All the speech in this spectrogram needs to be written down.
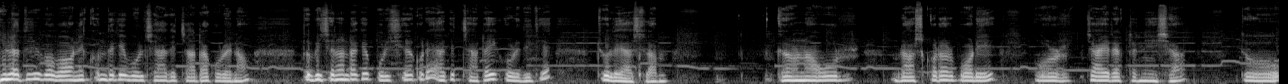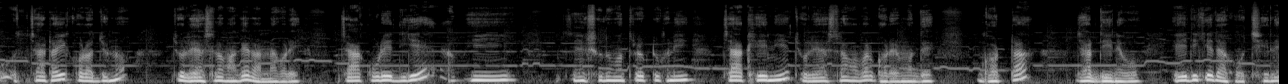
নীলাদ্রির বাবা অনেকক্ষণ থেকে বলছে, আগে চাটা করে নাও। তো বিছানাটাকে পরিষ্কার করে আগে চাটাই করে দিতে চলে আসলাম। কেননা ওর ব্রাশ করার পরে ওর চায়ের একটা নেশা। তো চাটাই করার জন্য চলে আসলাম আগে রান্নাঘরে। চা করে দিয়ে আমি শুধুমাত্র একটুখানি চা খেয়ে নিয়ে চলে আসলাম আবার ঘরের মধ্যে। ঘরটা ঝাড় দিয়ে নেব। এইদিকে দেখো ছেলে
